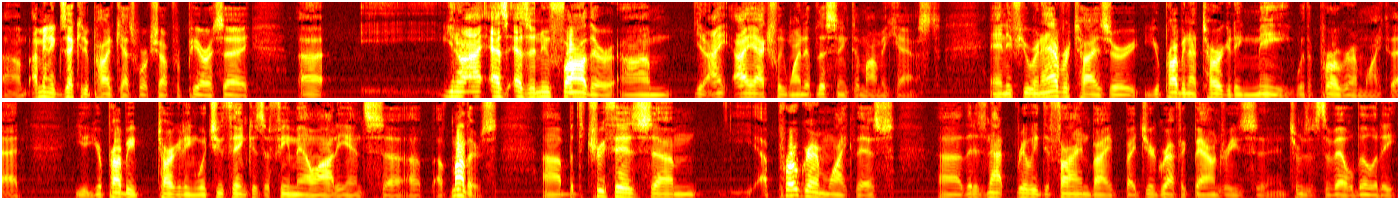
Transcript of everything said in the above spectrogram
um, I'm an executive podcast workshop for PRSA. Uh, you know, I, as as a new father, um, you know, I, I actually wind up listening to MommyCast. And if you're an advertiser, you're probably not targeting me with a program like that. You, are probably targeting what you think is a female audience uh, of, of, mothers. Uh, but the truth is, um, a program like this uh, that is not really defined by, by geographic boundaries uh, in terms of its availability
